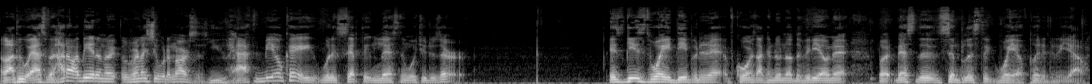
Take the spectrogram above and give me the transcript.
A lot of people ask me, how do I be in a relationship with a narcissist? You have to be okay with accepting less than what you deserve. It gets way deeper than that. Of course, I can do another video on that, but that's the simplistic way of putting it, y'all.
